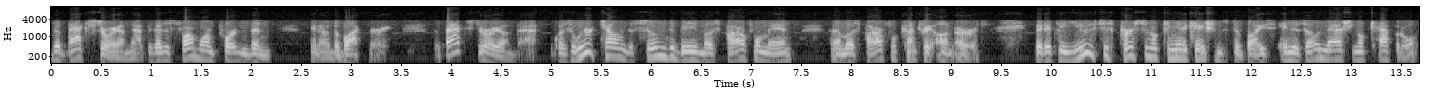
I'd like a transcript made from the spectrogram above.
the backstory on that because it's far more important than you know the BlackBerry. The backstory on that was we were telling the soon-to-be most powerful man in the most powerful country on earth that if he used his personal communications device in his own national capital,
